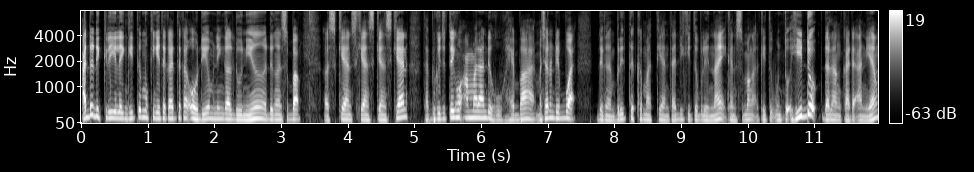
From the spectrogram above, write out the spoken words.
Ada di keliling kita mungkin kita katakan oh dia meninggal dunia dengan sebab uh, sekian sekian sekian sekian tapi kita tengok amalan dia oh hebat macam mana dia buat dengan berita kematian tadi kita boleh naikkan semangat kita untuk hidup dalam keadaan yang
